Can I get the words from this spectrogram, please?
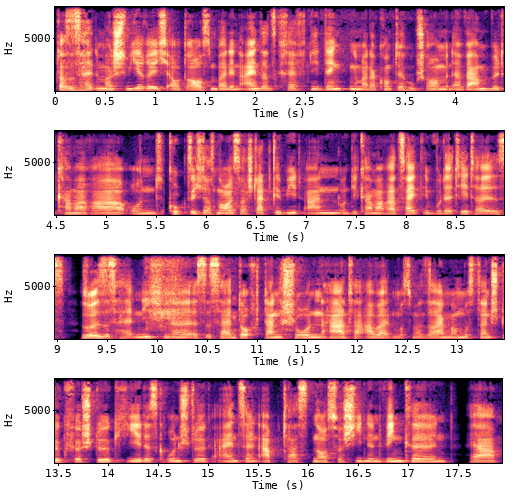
das ist halt immer schwierig, auch draußen bei den Einsatzkräften, die denken immer, da kommt der Hubschrauber mit einer Wärmebildkamera und guckt sich das neueste Stadtgebiet an und die Kamera zeigt ihm, wo der Täter ist. So ist es halt nicht, ne? Es ist halt doch dann schon harte Arbeit, muss man sagen. Man muss dann Stück für Stück jedes Grundstück einzeln abtasten aus verschiedenen Winkeln. Ja,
